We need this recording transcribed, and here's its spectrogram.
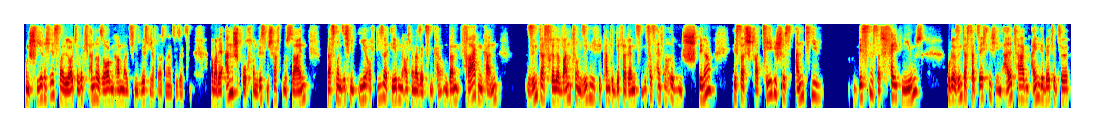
und schwierig ist, weil die Leute wirklich andere Sorgen haben, als sich mit Wissenschaft auseinanderzusetzen. Aber der Anspruch von Wissenschaft muss sein, dass man sich mit ihr auf dieser Ebene auseinandersetzen kann und dann fragen kann, sind das relevante und signifikante Differenzen? Ist das einfach irgendein Spinner? Ist das strategisches Anti Business, das Fake News? Oder sind das tatsächlich in Alltagen eingebettete,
